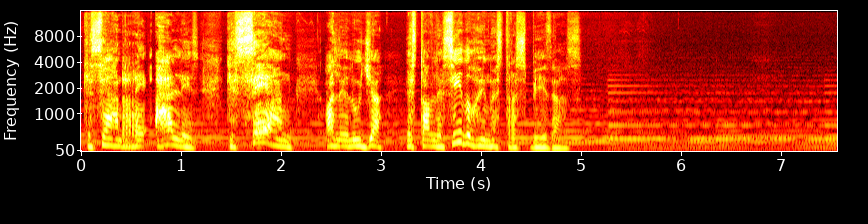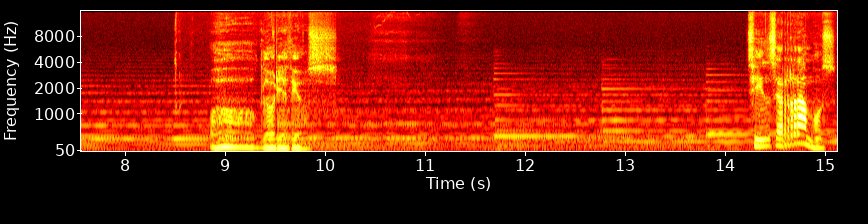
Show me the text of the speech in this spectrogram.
que sean reales, que sean, aleluya, establecidos en nuestras vidas. Oh, gloria a Dios. Si encerramos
